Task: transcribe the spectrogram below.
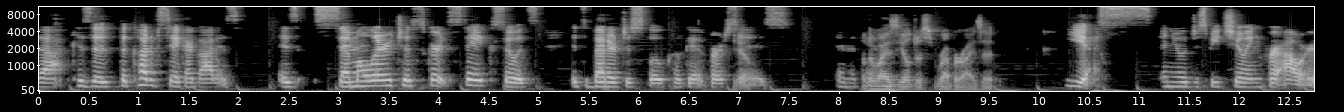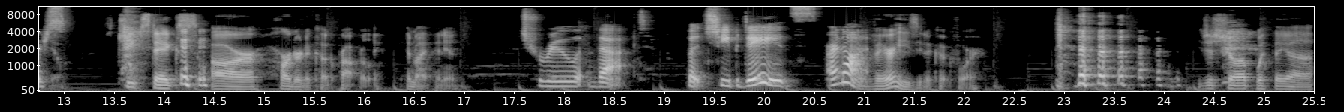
that because the the cut of steak I got is is similar to skirt steak, so it's it's better to slow cook it versus in the pan. Otherwise, you'll just rubberize it. yes, and you'll just be chewing for hours. Cheap steaks are harder to cook properly, in my opinion. True that, but cheap dates are They're not. very easy to cook for. You just show up with a, uh,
